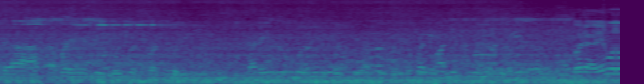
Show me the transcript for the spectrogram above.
આપણે આ આશાભાઈ એટલી ચોક્કસ વાત કરી. ત્યારે એ આપણે આવ્યો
